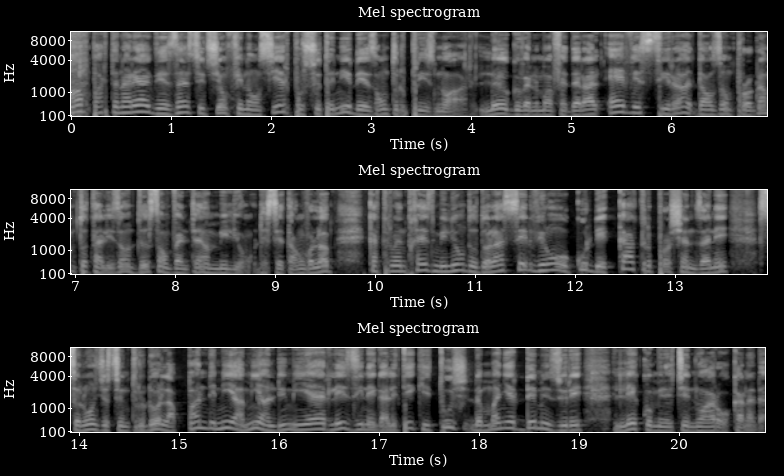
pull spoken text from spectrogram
en partenariat avec des institutions financières pour soutenir des entreprises noires. Le gouvernement fédéral investira dans un programme totalisant 221 millions. De cette enveloppe, 93 millions de dollars serviront au cours des quatre prochaines années. Selon Justin Trudeau, la pandémie a mis en lumière les inégalités qui touchent de manière démesurée les communautés noires au Canada.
